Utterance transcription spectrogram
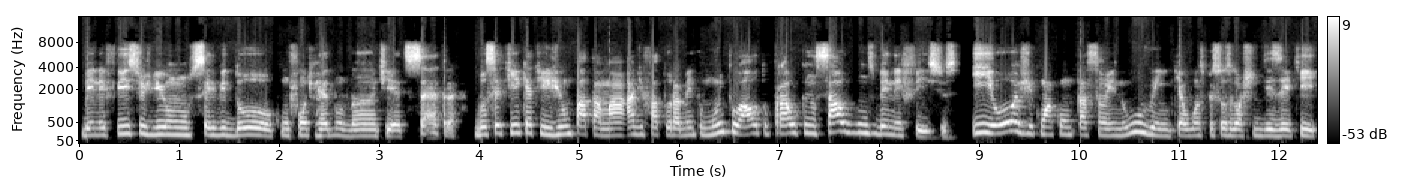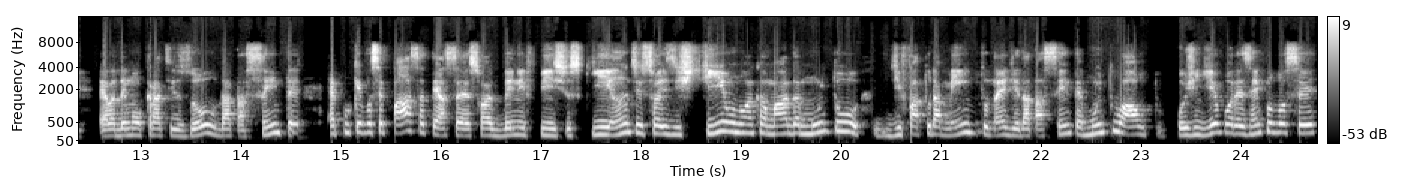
benefícios de um servidor com fonte redundante, etc., você tinha que atingir um patamar de faturamento muito alto para alcançar alguns benefícios. E hoje, com a computação em nuvem, que algumas pessoas gostam de dizer que ela democratizou o data center, é porque você passa a ter acesso a benefícios que antes só existiam numa camada muito de faturamento, né, de data center muito alto. Hoje em dia, por exemplo, você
